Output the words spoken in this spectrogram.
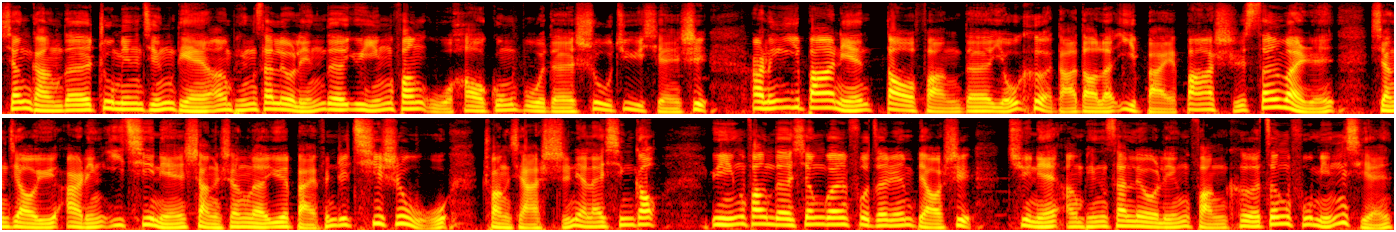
香港的著名景点昂坪三六零的运营方五号公布的数据显示，二零一八年到访的游客达到了一百八十三万人，相较于二零一七年上升了约百分之七十五，创下十年来新高。运营方的相关负责人表示，去年昂坪三六零访客增幅明显，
